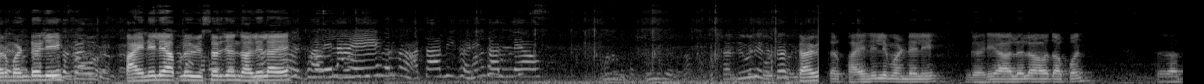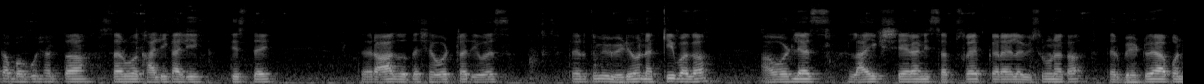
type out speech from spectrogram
तर मंडळी फायनली आपलं विसर्जन झालेलं आहे. तर फायनली मंडळी घरी आलेलो आहोत आपण. तर आता बघू शकता सर्व खाली खाली दिसतंय. तर आज होता शेवटचा दिवस. तर तुम्ही व्हिडिओ नक्की बघा. आवडल्यास लाईक शेअर आणि सबस्क्राईब करायला विसरू नका. तर भेटूया आपण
